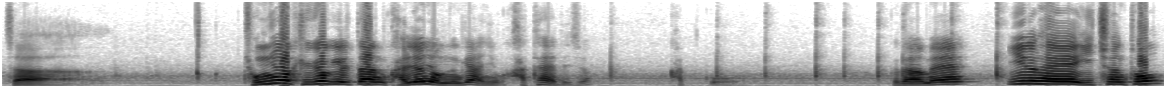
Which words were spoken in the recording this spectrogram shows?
자, 종류와 규격이 일단 관련이 없는 게 아니고 같아야 되죠. 같고. 그 다음에 1회에 2천 통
